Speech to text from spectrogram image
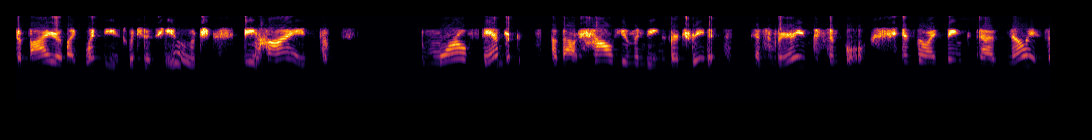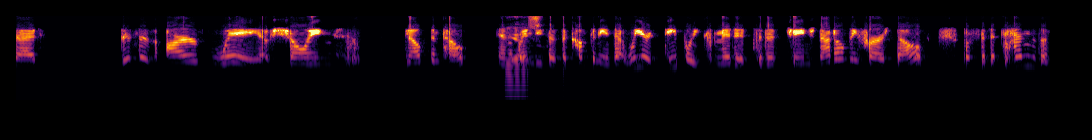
the buyer like Wendy's, which is huge, behind moral standards about how human beings are treated. It's very simple. And so I think, as Nellie said, this is our way of showing Nelson Peltz and Yes. Wendy's as a company that we are deeply committed to this change, not only for ourselves, but for the tens of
